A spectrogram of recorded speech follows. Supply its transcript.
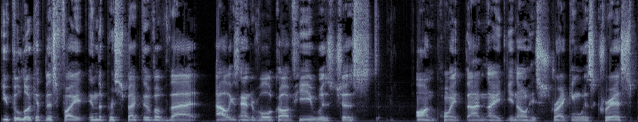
you could look at this fight in the perspective of that Alexander Volkov, he was just on point that night. You know, his striking was crisp.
